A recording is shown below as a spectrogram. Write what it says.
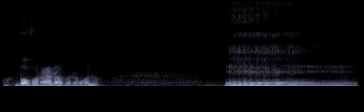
Un poco raro, pero bueno. Eh,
